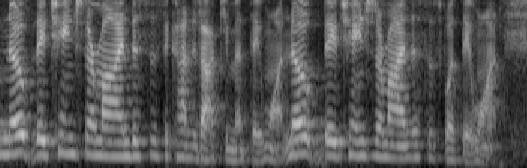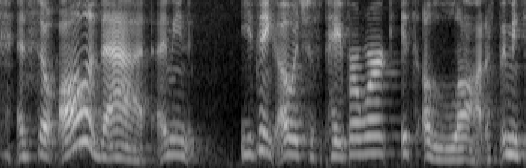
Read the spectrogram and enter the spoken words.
nope, they changed their mind. This is the kind of document they want. Nope, they've changed their mind. This is what they want. And so all of that, I mean, you think, oh, it's just paperwork. It's a lot of, I mean,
